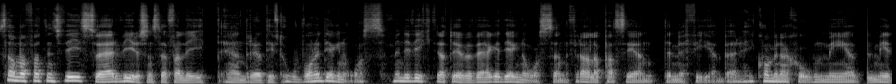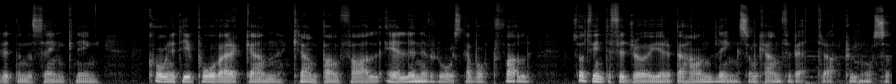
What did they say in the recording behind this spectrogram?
Sammanfattningsvis så är virusencefalit en relativt ovanlig diagnos, men det är viktigt att överväga diagnosen för alla patienter med feber i kombination med medvetandesänkning, kognitiv påverkan, krampanfall eller neurologiska bortfall så att vi inte fördröjer behandling som kan förbättra prognosen.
